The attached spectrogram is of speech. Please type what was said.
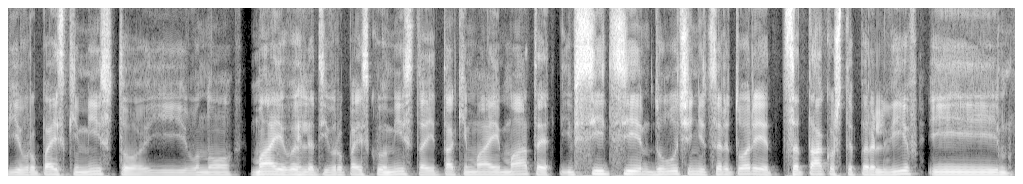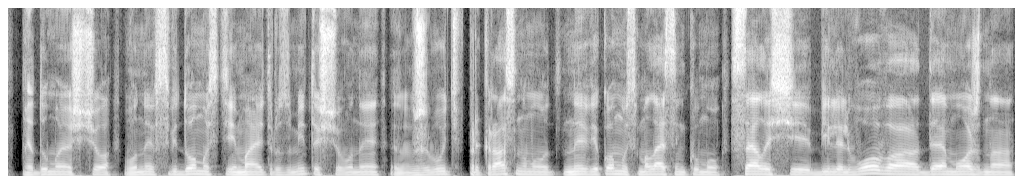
європейське місто, і воно має вигляд європейського міста, і так і має мати. І всі ці долучені території це також тепер Львів. І я думаю, що вони в свідомості мають розуміти, що вони живуть в прекрасному, не в якомусь малесенькому селищі біля Львова, де можна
